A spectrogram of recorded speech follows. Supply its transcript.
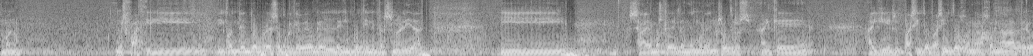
bueno, no es fácil y, contento por eso, porque veo que el equipo tiene personalidad y sabemos que dependemos de nosotros. Hay que, hay que ir pasito a pasito, jornada a jornada, pero,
